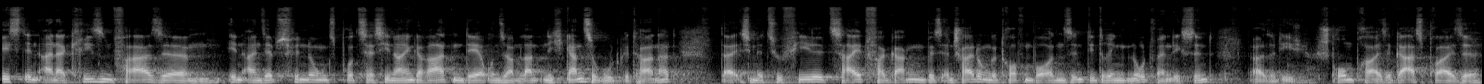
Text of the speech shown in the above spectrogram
ist in einer Krisenphase in einen Selbstfindungsprozess hineingeraten, der unserem Land nicht ganz so gut getan hat. Da ist mir zu viel Zeit vergangen, bis Entscheidungen getroffen worden sind, die dringend notwendig sind. Also die Strompreise, Gaspreise,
